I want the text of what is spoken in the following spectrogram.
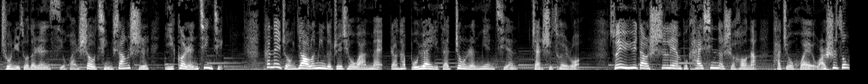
处女座的人喜欢受情伤时一个人静静。他那种要了命的追求完美，让他不愿意在众人面前展示脆弱，所以遇到失恋不开心的时候呢，他就会玩失踪，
